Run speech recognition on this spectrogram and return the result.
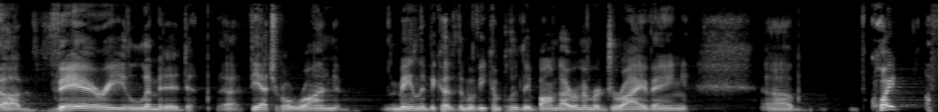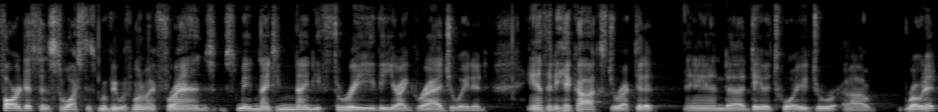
Uh, very limited uh, theatrical run, mainly because the movie completely bombed. I remember driving uh, quite a far distance to watch this movie with one of my friends. It's made in 1993, the year I graduated. Anthony Hickox directed it, and uh, David Twohy uh, wrote it.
